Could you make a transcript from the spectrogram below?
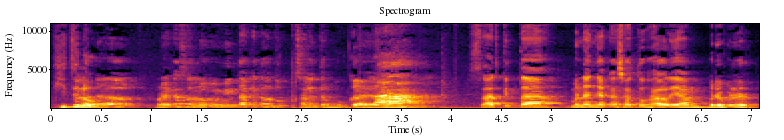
gitu loh Padahal mereka selalu meminta kita untuk saling terbuka ya. nah Saat kita menanyakan suatu hal yang benar-benar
